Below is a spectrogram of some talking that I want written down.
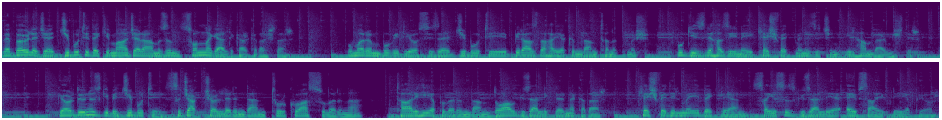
Ve böylece Cibuti'deki maceramızın sonuna geldik arkadaşlar. Umarım bu video size Cibuti'yi biraz daha yakından tanıtmış, bu gizli hazineyi keşfetmeniz için ilham vermiştir. Gördüğünüz gibi Cibuti, sıcak çöllerinden turkuaz sularına, tarihi yapılarından doğal güzelliklerine kadar keşfedilmeyi bekleyen sayısız güzelliğe ev sahipliği yapıyor.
